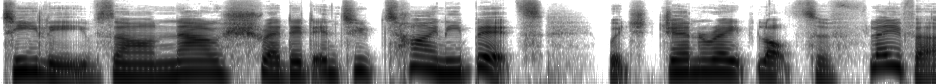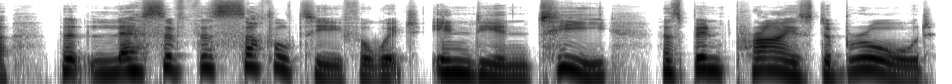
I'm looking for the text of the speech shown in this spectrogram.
Tea leaves are now shredded into tiny bits, which generate lots of flavour but less of the subtlety for which Indian tea has been prized abroad.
